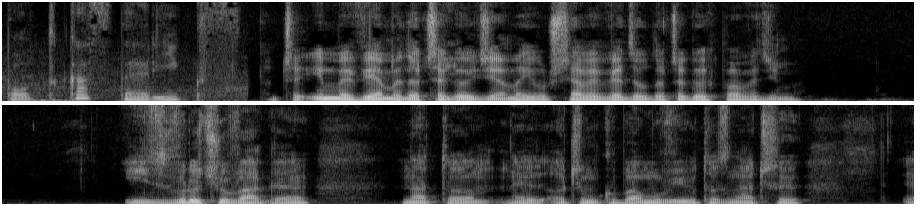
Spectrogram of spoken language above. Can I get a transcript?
Podcasterix. Znaczy i my wiemy, do czego idziemy i uczniowie wiedzą, do czego ich prowadzimy. I zwróć uwagę na to, e, o czym Kuba mówił, to znaczy e,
